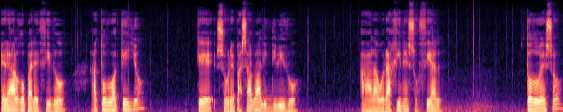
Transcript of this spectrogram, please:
era algo parecido a todo aquello que sobrepasaba al individuo, a la vorágine social. Todo eso,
